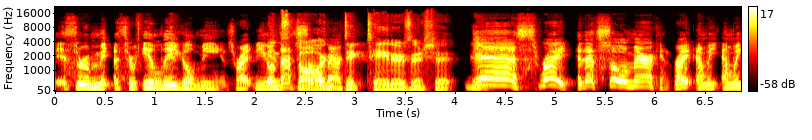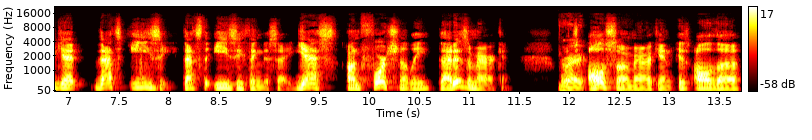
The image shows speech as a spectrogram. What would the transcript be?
eh, through through illegal means, right? And you go, that's so American. dictators and shit. Yes, right. And that's so American, right? And we and we get that's easy. That's the easy thing to say. Yes, unfortunately, that is American. What's Right. also American is all the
